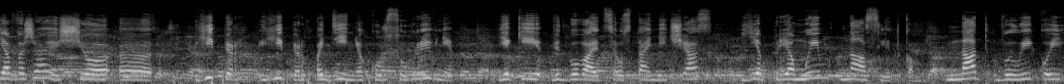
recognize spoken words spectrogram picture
Я вважаю, що е, гіпер, гіперпадіння курсу гривні, який відбувається останній час, є прямим наслідком надвеликої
